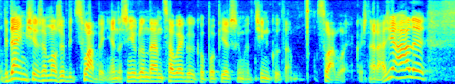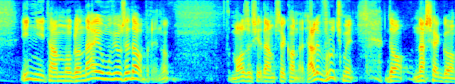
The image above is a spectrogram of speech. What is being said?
wydaje mi się, że może być słaby, nie? Znaczy nie oglądałem całego, tylko po pierwszym odcinku tam słabo jakoś na razie, ale inni tam oglądają, mówią, że dobry. No, może się dam przekonać, ale wróćmy do naszego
